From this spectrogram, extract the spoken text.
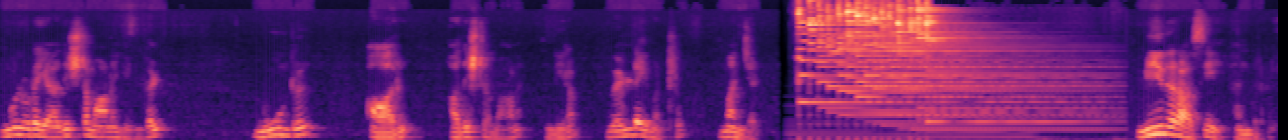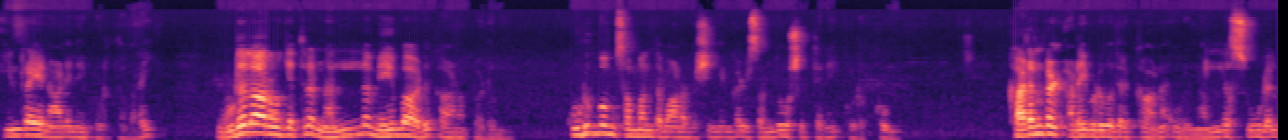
உங்களுடைய அதிர்ஷ்டமான எண்கள் மூன்று ஆறு அதிர்ஷ்டமான நிறம் வெள்ளை மற்றும் மஞ்சள். மீனராசி அன்பர்கள் இன்றைய நாளினை பொறுத்தவரை உடல் ஆரோக்கியத்தில் நல்ல மேம்பாடு காணப்படும். குடும்பம் சம்பந்தமான விஷயங்கள் சந்தோஷத்தினை கொடுக்கும். கடன்கள் அடைபடுவதற்கான ஒரு நல்ல சூழல்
